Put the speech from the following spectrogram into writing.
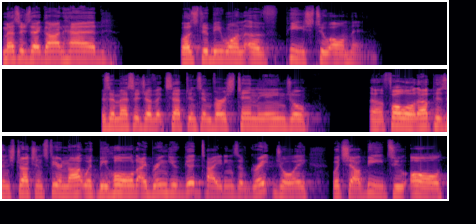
The message that God had was to be one of peace to all men. There's a message of acceptance in verse 10. The angel uh, followed up his instructions Fear not, with behold, I bring you good tidings of great joy, which shall be to all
